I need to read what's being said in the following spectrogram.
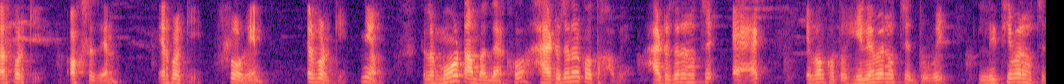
তারপর কি? অক্সিজেন, এরপর কি? ফ্লোরিন, এরপর কি? নিয়ম তাহলে মোট আমরা দেখো হাইড্রোজেনের কত হবে? হাইড্রোজেনের হচ্ছে এক এবং কত? হিলিয়ামের হচ্ছে দুই, লিথিয়ামের হচ্ছে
